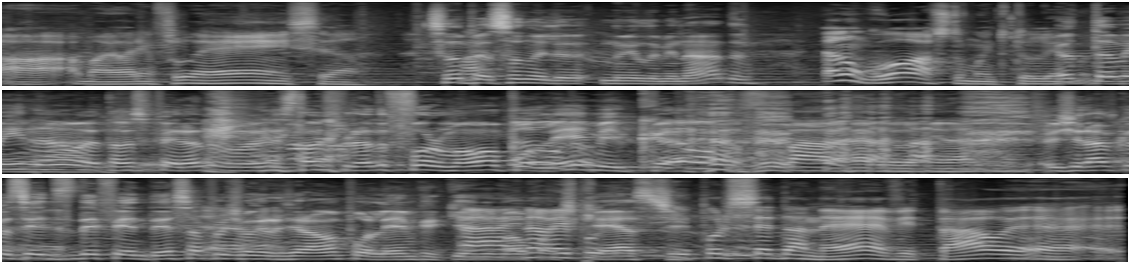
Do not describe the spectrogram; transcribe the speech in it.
a, a maior influência. Você não Mas... pensou no, no Iluminado? Eu não gosto muito do Iluminado. Eu também não, eu tava esperando, eu tava esperando formar uma polêmica. fala, né, do Iluminado. Eu jurava que você ia defender só pra é. gerar uma polêmica aqui ah, no podcast. E por, e por, ser da neve e tal, é,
